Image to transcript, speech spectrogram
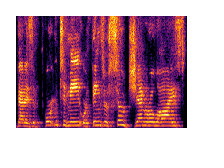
that is important to me, or things are so generalized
